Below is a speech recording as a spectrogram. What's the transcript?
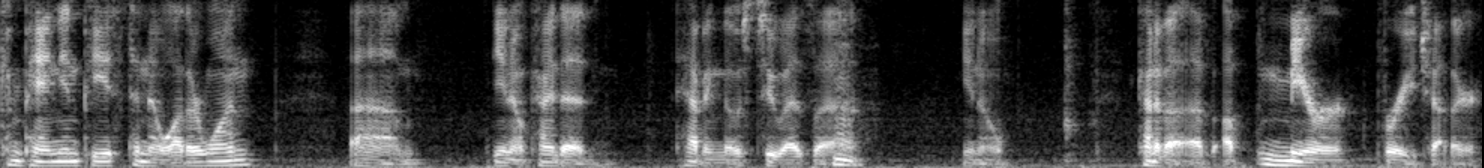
companion piece to No Other One. Um, you know, kind of having those two as a, you know, kind of a, a, mirror for each other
